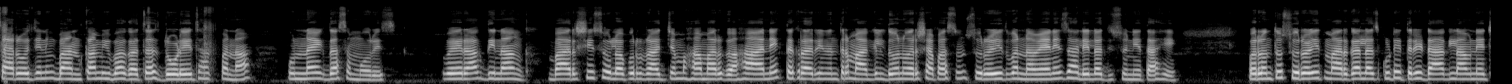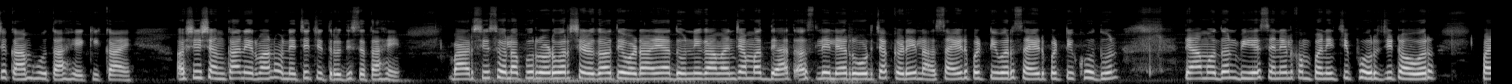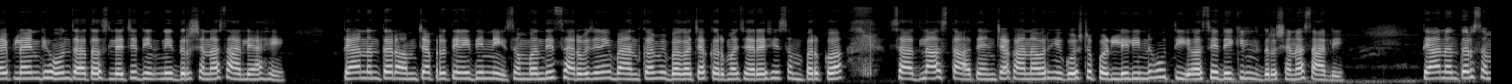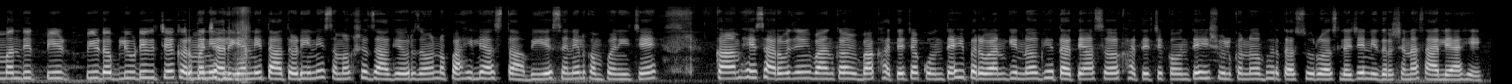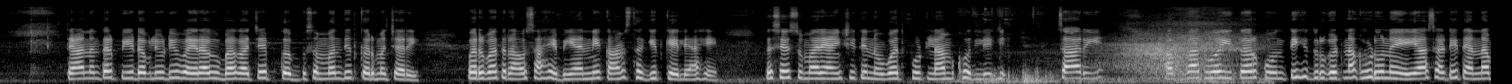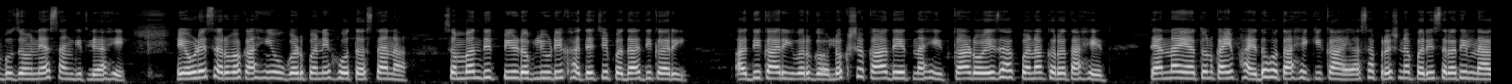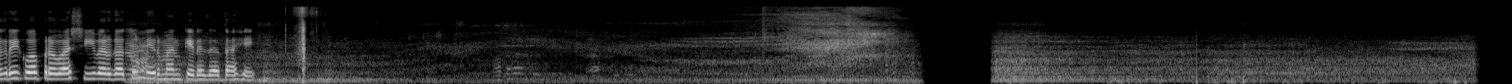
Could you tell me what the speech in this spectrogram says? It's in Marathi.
सार्वजनिक बांधकाम विभागाचाच डोळेझाकपणा पुन्हा एकदा समोरेच वैराग दिनांक बार्शी सोलापूर राज्य महामार्ग. हा अनेक तक्रारीनंतर मागील दोन वर्षापासून सुरळीत व नव्याने झालेला दिसून येत आहे. परंतु सुरळीत मार्गालाच कुठेतरी डाग लावण्याचे काम होत आहे की काय अशी शंका निर्माण होण्याचे चित्र दिसत आहे. बार्शी सोलापूर रोडवर शेळगाव ते वडाळ या दोन्ही गावांच्या मध्यात असलेल्या रोडच्या कडेला साईडपट्टीवर पट्टीवर खोदून त्यामधून बी एस एन एल कंपनीची फोर जी टॉवर पाईपलाईन घेऊन जात असल्याचे दि निदर्शनास आले आहे. त्यानंतर आमच्या प्रतिनिधींनी संबंधित सार्वजनिक बांधकाम विभागाच्या कर्मचाऱ्याशी संपर्क साधला असता त्यांच्या कानावर ही गोष्ट पडलेली नव्हती असे देखील निदर्शनास आले. त्यानंतर संबंधित पी पी डब्ल्यू डीचे कर्मचारी. यांनी तातडीने समक्ष जागेवर जाऊन पाहिले असता बी एस एन एल कंपनीचे काम हे सार्वजनिक बांधकाम विभाग खात्याच्या कोणत्याही परवानगी न घेता त्यासह खात्याचे कोणतेही शुल्क न भरता सुरू असल्याचे निदर्शनास आले आहे. त्यानंतर पी डब्ल्यू डी वैराग विभागाचे क संबंधित कर्मचारी पर्वतराव साहेब यांनी काम स्थगित केले आहे. तसेच सुमारे ऐंशी ते नव्वद फूट लांब खोदलेली चारी अपघात व इतर कोणतीही दुर्घटना घडू नये यासाठी त्यांना बुजवण्यास सांगितले आहे. एवढे सर्व काही उघडपणे होत असताना संबंधित पी डब्ल्यू डी खात्याचे पदाधिकारी अधिकारी वर्ग लक्ष का देत नाहीत का डोळेझाकपणा करत आहेत? त्यांना यातून काही फायदा होत आहे की काय? असा प्रश्न परिसरातील नागरिक व प्रवासी वर्गातून निर्माण केला जात आहे.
